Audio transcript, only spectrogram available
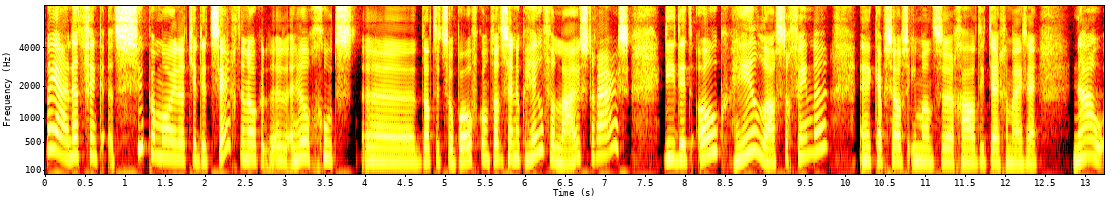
Nou ja, en dat vind ik super mooi dat je dit zegt. En ook eh, heel goed eh, dat dit zo boven komt. Want er zijn ook heel veel luisteraars die dit ook heel lastig vinden. En ik heb zelfs iemand eh, gehad die tegen mij zei: Nou,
